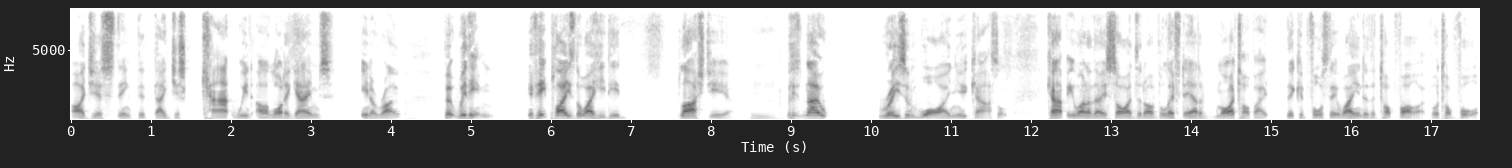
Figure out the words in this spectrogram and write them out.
I just think that they just can't win a lot of games in a row. But with him, if he plays the way he did last year, Hmm. there's no reason why Newcastle can't be one of those sides that I've left out of my top eight that could force their way into the top five or top four.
